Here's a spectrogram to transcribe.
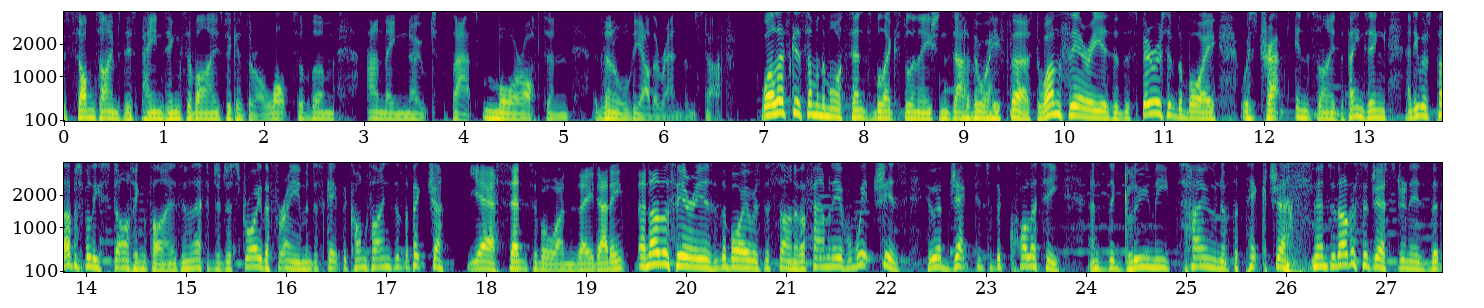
sometimes this painting survives because there are lots of them, and they note that more often than all the other random stuff. Well, let's get some of the more sensible explanations out of the way first. One theory is that the spirit of the boy was trapped inside the painting, and he was purposefully starting fires in an effort to destroy the frame and escape the confines of the picture. Yeah, sensible ones, eh, Daddy? Another theory is that the boy was the son of a family of witches who objected to the quality and the gloomy tone of the picture. and another suggestion is that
